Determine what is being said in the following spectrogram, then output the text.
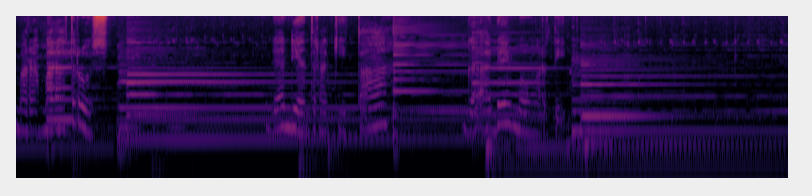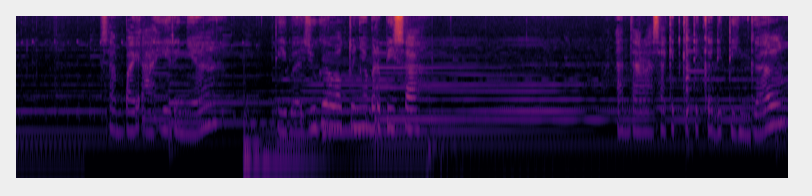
marah-marah terus. Dan di antara kita gak ada yang mau ngerti. Sampai akhirnya tiba juga waktunya berpisah. Antara sakit ketika ditinggal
